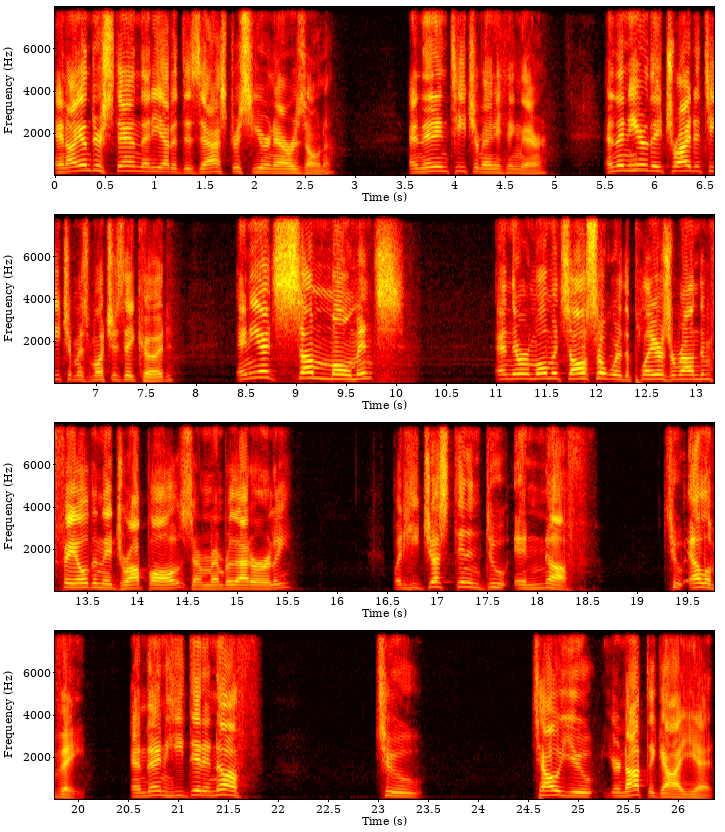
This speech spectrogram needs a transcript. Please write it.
And I understand that he had a disastrous year in Arizona, and they didn't teach him anything there. And then here they tried to teach him as much as they could, and he had some moments. And there were moments also where the players around him failed and they dropped balls. I remember that early. But he just didn't do enough to elevate. And then he did enough to tell you you're not the guy yet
